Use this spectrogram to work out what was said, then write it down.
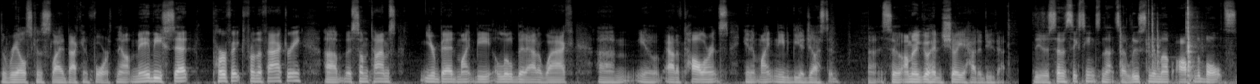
the rails can slide back and forth. Now it may be set perfect from the factory, uh, but sometimes your bed might be a little bit out of whack, um, you know, out of tolerance, and it might need to be adjusted. Uh, so I'm going to go ahead and show you how to do that. These are 7 16 nuts. I loosen them up off of the bolts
